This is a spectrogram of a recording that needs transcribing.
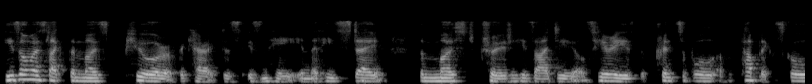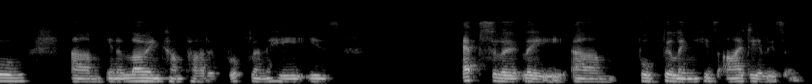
he's almost like the most pure of the characters, isn't he? In that he's stayed the most true to his ideals. Here he is, the principal of a public school um, in a low income part of Brooklyn. He is absolutely um, fulfilling his idealism.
